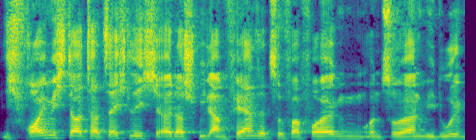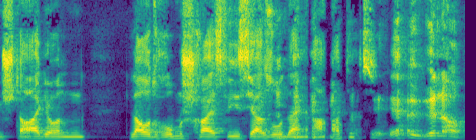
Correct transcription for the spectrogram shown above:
ich freue mich da tatsächlich, äh, das Spiel am Fernseher zu verfolgen und zu hören, wie du im Stadion laut rumschreist, wie es ja so deine Art ist. ja, genau.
